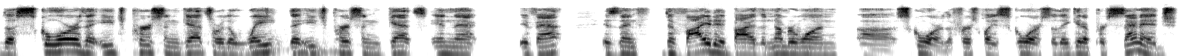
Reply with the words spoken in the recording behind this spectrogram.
the score that each person gets or the weight that each person gets in that event is then divided by the number one uh, score the first place score so they get a percentage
